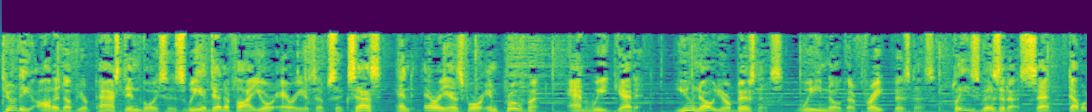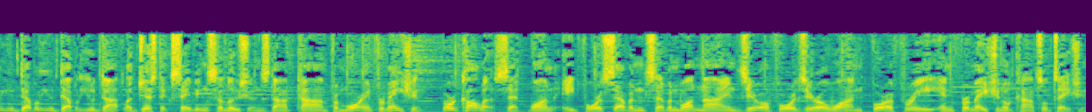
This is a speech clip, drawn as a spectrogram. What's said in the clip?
Through the audit of your past invoices, we identify your areas of success and areas for improvement, and we get it. You know your business. We know the freight business. Please visit us at www.logisticsavingsolutions.com for more information or call us at 1-847-719-0401 for a free informational consultation.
